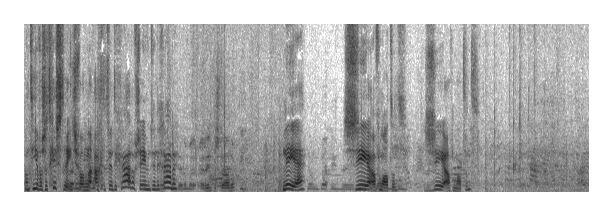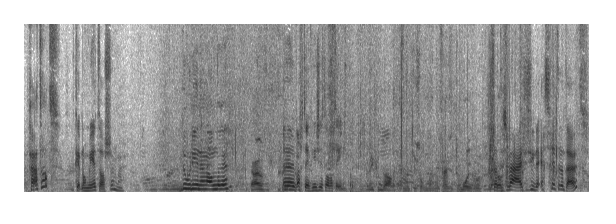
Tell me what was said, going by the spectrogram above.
Want hier was het gisteren iets van eh, 28 graden of 27 graden. Erin te staan ook niet. Nee hè? Eh, Zeer afmattend. Zeer afmattend. Gaat dat? Ik heb nog meer tassen, maar... Doen we die in een andere? Ja, Eh, wacht even, hier zit al wat in. breek hem dadelijk even met je zon, dan zijn ze te mooi voor. Dat is waar, ze zien er echt schitterend uit.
